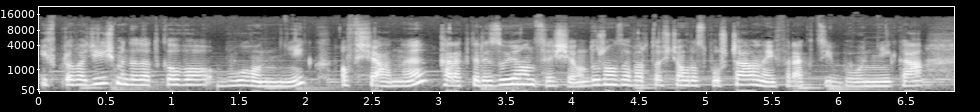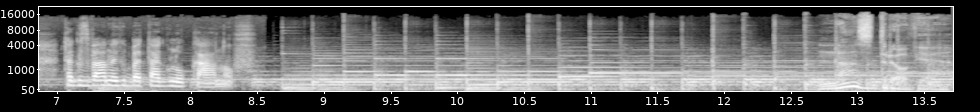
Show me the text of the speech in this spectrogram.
i wprowadziliśmy dodatkowo błonnik owsiany, charakteryzujący się dużą zawartością rozpuszczalnej frakcji błonnika, tzw. Tak beta-glukanów. Na zdrowie.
